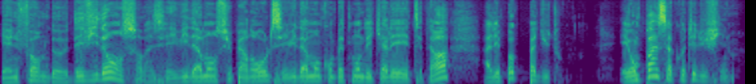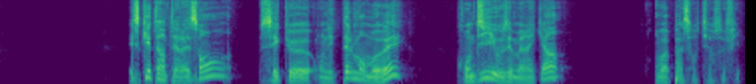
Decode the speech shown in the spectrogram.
il y a une forme de d'évidence. Ah bah, C'est évidemment super drôle, c'est évidemment complètement décalé, etc. À l'époque, pas du tout. Et on passe à côté du film. Et ce qui est intéressant, c'est que on est tellement mauvais qu'on dit aux Américains, on va pas sortir ce film.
